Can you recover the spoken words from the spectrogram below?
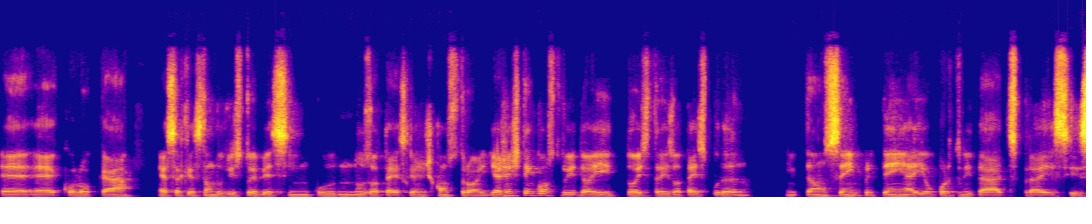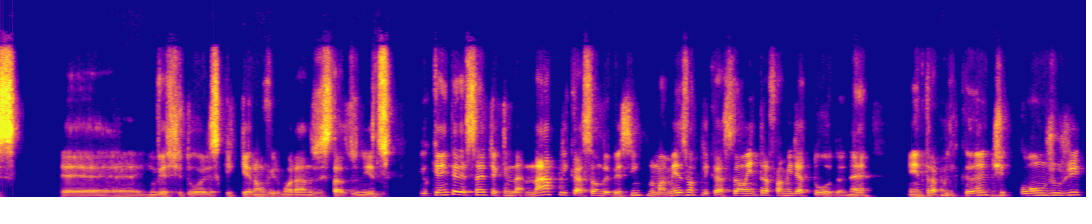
é, é, colocar essa questão do visto EB5 nos hotéis que a gente constrói. E a gente tem construído aí dois, três hotéis por ano. Então, sempre tem aí oportunidades para esses é, investidores que queiram vir morar nos Estados Unidos. E o que é interessante é que na, na aplicação do EB5, numa mesma aplicação, entra a família toda, né? Entra aplicante, cônjuge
